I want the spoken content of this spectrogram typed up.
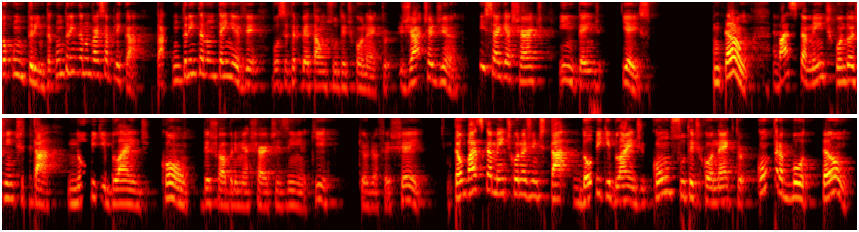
Tô com 30, com 30 não vai se aplicar, tá? Com 30 não tem EV você tribetar um suited connector, já te adianto. E segue a chart e entende, e é isso. Então, basicamente, quando a gente tá no Big Blind com. Deixa eu abrir minha chartzinha aqui, que eu já fechei. Então, basicamente, quando a gente tá do Big Blind com suited connector contra botão,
